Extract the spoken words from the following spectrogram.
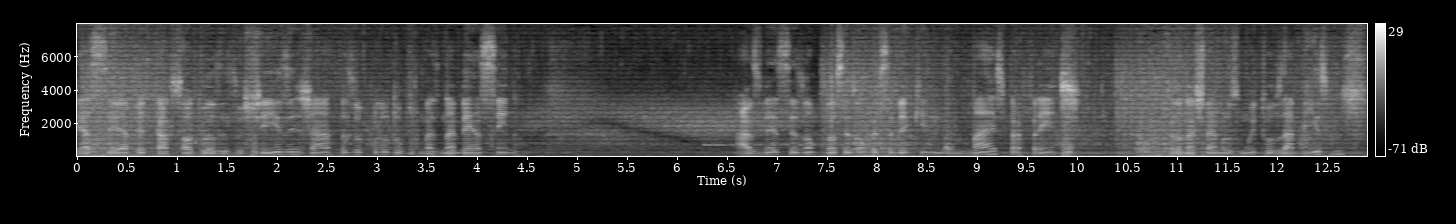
Deveria ser apertar só duas vezes o X e já fazer o pulo duplo, mas não é bem assim não. Às vezes vocês vão, vocês vão perceber que mais pra frente, quando nós tivermos muitos abismos,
